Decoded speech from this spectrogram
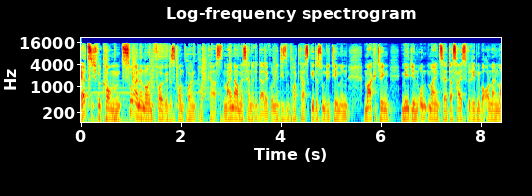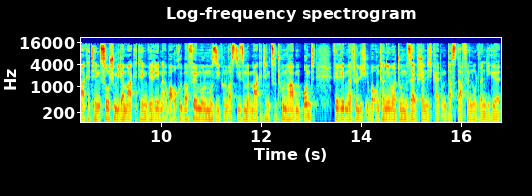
Herzlich willkommen zu einer neuen Folge des OnPoint Podcasts. Mein Name ist Henry Dalek und in diesem Podcast geht es um die Themen Marketing, Medien und Mindset. Das heißt, wir reden über Online-Marketing, Social-Media-Marketing, wir reden aber auch über Film und Musik und was diese mit Marketing zu tun haben und wir reden natürlich über Unternehmertum, Selbstständigkeit und das dafür notwendige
